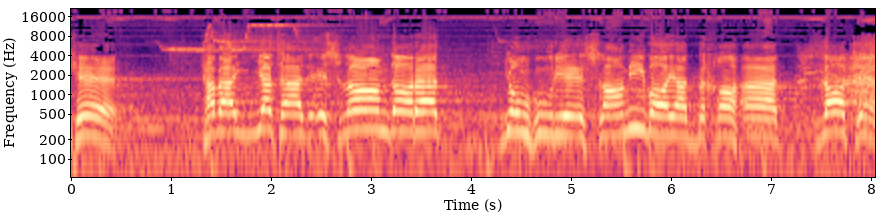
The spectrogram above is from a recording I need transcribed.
که تبعیت از اسلام دارد جمهوری اسلامی باید بخواهد لکن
